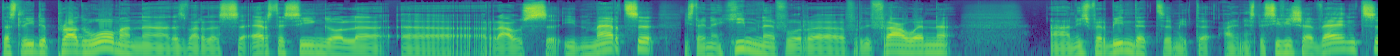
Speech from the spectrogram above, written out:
Das Lied Proud Woman, äh, das war das erste Single äh, raus im März, ist eine Hymne für, äh, für die Frauen, äh, nicht verbindet mit einem spezifischen Event,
